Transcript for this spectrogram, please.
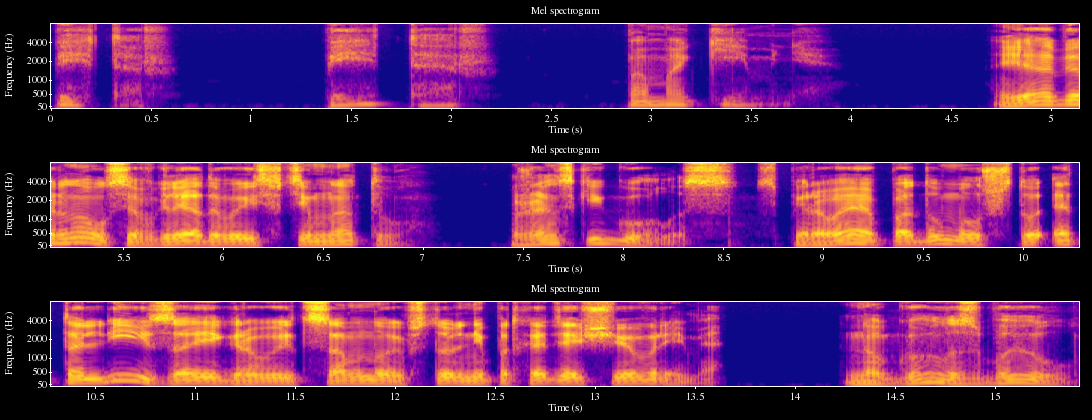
«Питер, Питер, помоги мне». Я обернулся, вглядываясь в темноту. Женский голос. Сперва я подумал, что это Ли заигрывает со мной в столь неподходящее время. Но голос был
